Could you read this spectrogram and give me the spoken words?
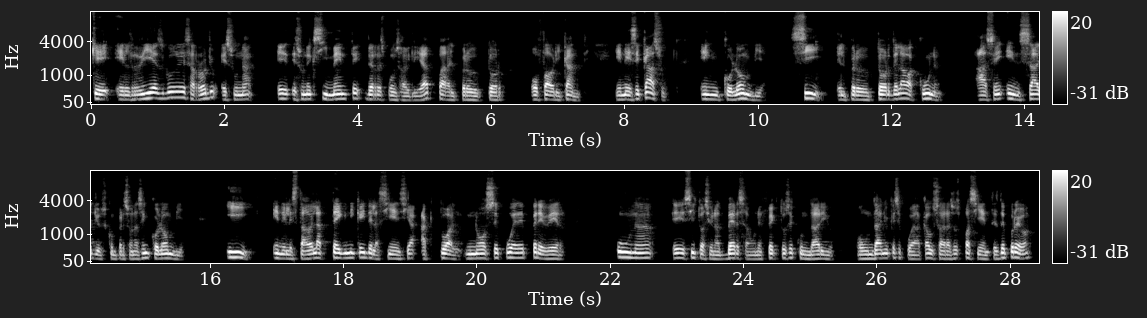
que el riesgo de desarrollo es, una, es un eximente de responsabilidad para el productor o fabricante. En ese caso, en Colombia, si el productor de la vacuna hace ensayos con personas en Colombia y en el estado de la técnica y de la ciencia actual no se puede prever una eh, situación adversa, un efecto secundario o un daño que se pueda causar a esos pacientes de prueba,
